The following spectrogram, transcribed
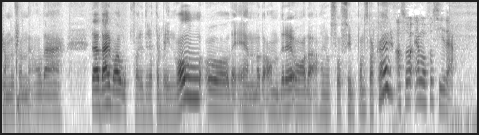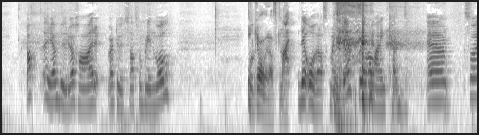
kan du skjønne. Og det, det der var oppfordret til blindvold, og det ene med det andre, og det er jo så synd på en stakkar. Altså, jeg må få si det. At Ørjan Burøe har vært utsatt for blindvold Ikke overraskende. Nei, det overrasker meg ikke, fordi han er en kødd. Eh, så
